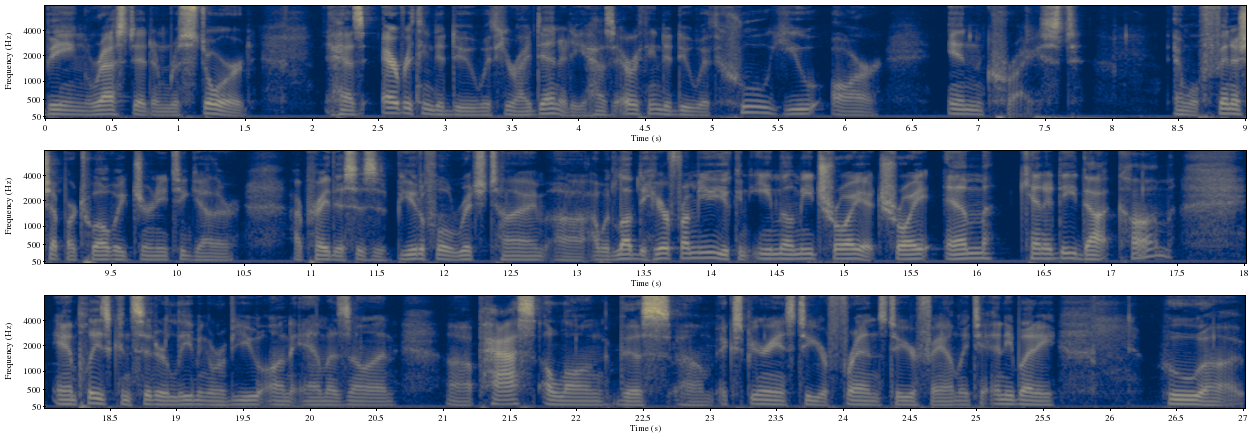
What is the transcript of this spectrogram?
being rested and restored. Has everything to do with your identity, it has everything to do with who you are in Christ. And we'll finish up our 12 week journey together. I pray this is a beautiful, rich time. Uh, I would love to hear from you. You can email me, Troy, at troymkennedy.com. And please consider leaving a review on Amazon. Uh, pass along this um, experience to your friends, to your family, to anybody who, uh,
